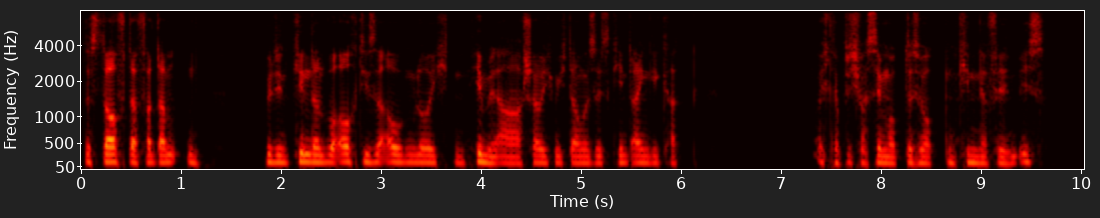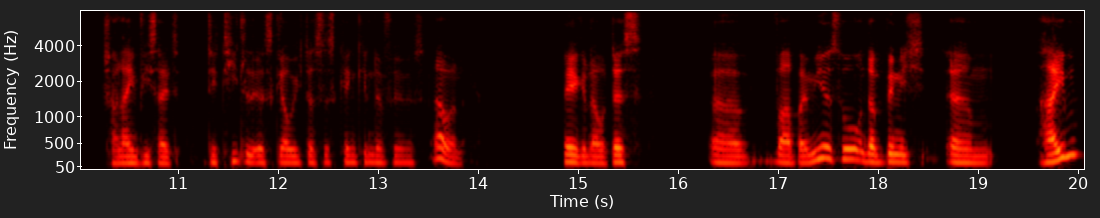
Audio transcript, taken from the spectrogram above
Das Dorf der Verdammten. Mit den Kindern, wo auch diese Augen leuchten. Himmelarsch, habe ich mich damals als Kind eingekackt. Ich glaube, ich weiß mehr, ob das überhaupt ein Kinderfilm ist. Schon allein, wie es halt der Titel ist, glaube ich, dass es kein Kinderfilm ist. Aber naja. Nee, genau, das äh, war bei mir so. Und dann bin ich ähm, heim.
